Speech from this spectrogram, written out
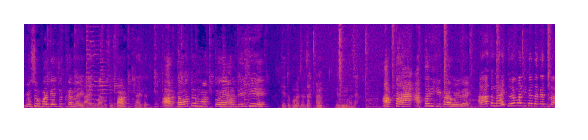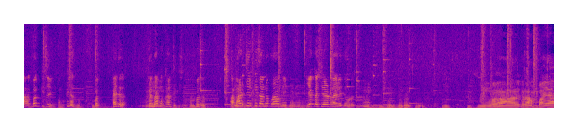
वीस रुपये द्यायचेत का नाही? नाही तर माझ्यापासून हा? नाही तर. अरे कवा तर मागतोय अरे दे की देतो कुणाच्या जा. हा? देतो कुणाला, जा. आता आता दे की काय होईल अरे आता नाही तर माझी कथा काय तुला? बघ किसे किशात बघ बघ हाय का का दाखव खालचे किशे बघ. फाडचीर किसा नको राहू दे. एकच शर्ट राहिले तेवढंच. अरे ग्राम भया.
